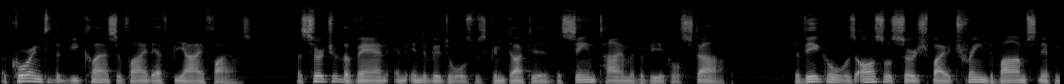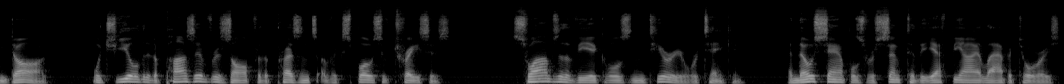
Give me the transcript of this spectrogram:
According to the declassified FBI files, a search of the van and individuals was conducted at the same time of the vehicle's stop. The vehicle was also searched by a trained bomb sniffing dog, which yielded a positive result for the presence of explosive traces. Swabs of the vehicle's interior were taken, and those samples were sent to the FBI laboratories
